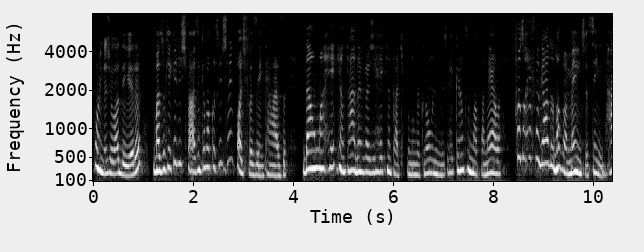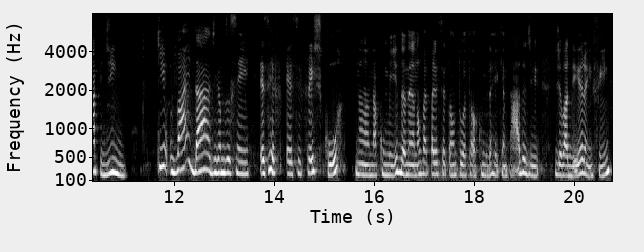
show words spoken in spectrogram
põe na geladeira. Mas o que, que eles fazem, que é uma coisa que a gente também pode fazer em casa, dá uma requentada, ao invés de requentar, tipo, no micro-ondas, requenta numa panela, faz um refogado novamente, assim, rapidinho, que vai dar, digamos assim, esse, esse frescor na, na, comida, né? Não vai parecer tanto aquela comida requentada de geladeira, enfim.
